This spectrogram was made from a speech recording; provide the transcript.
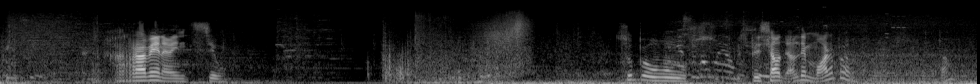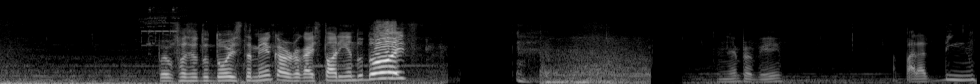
venceu. Ravena venceu. Super. O, o especial dela demora pra. Tá. Depois eu vou fazer o do 2 também, eu quero jogar a historinha do 2. Né, pra ver. A paradinha.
